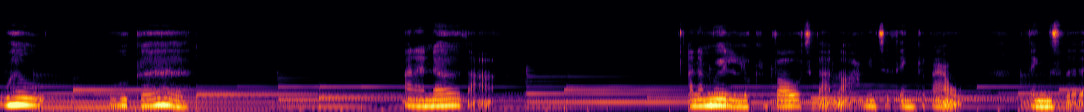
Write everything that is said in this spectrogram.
will will go. And I know that. And I'm really looking forward to that, not having to think about things that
